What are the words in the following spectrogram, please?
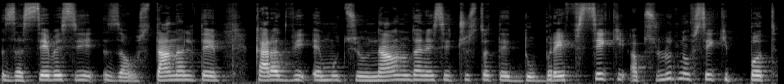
за себе си, за останалите, карат ви емоционално да не се чувствате добре всеки, абсолютно всеки път,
